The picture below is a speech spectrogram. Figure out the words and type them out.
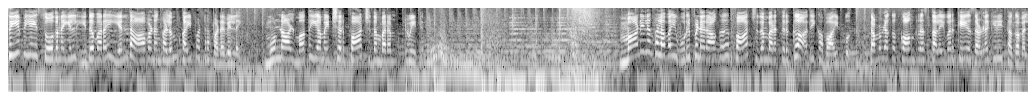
சிபிஐ சோதனையில் இதுவரை எந்த ஆவணங்களும் கைப்பற்றப்படவில்லை. முன்னாள் மத்திய அமைச்சர் ப சிதம்பரம் ட்வீட். மாநிலங்களவை உறுப்பினராக ப. சிதம்பரத்திற்கு அதிக வாய்ப்பு. தமிழக காங்கிரஸ் தலைவர் கே. எஸ் அழகிரி தகவல்.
